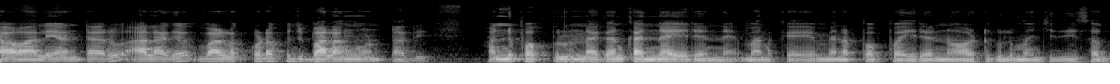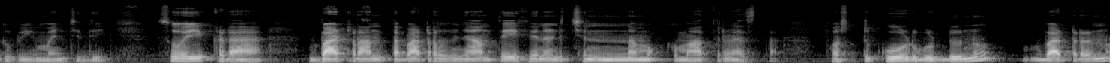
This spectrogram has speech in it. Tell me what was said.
కావాలి అంటారు. అలాగే వాళ్ళకు కూడా కొంచెం బలంగా ఉంటుంది. అన్ని పప్పులు ఉన్నాయి కనుక అన్ని ఐరన్ మనకి మినపప్పు ఐరన్ అటుకులు మంచిది సగ్గుబియ్యం మంచిది. సో ఇక్కడ బటర్ అంత బటర్ అంత వేసానండి చిన్న ముక్క మాత్రం వేస్తా. ఫస్ట్ కోడిగుడ్డును బటర్ను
